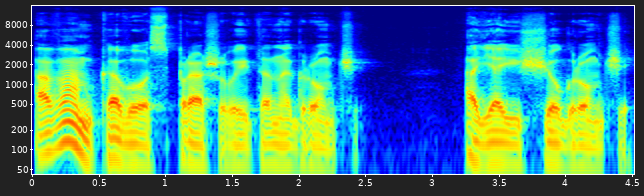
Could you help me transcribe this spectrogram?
«А вам кого?» — спрашивает она громче. А я еще громче.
